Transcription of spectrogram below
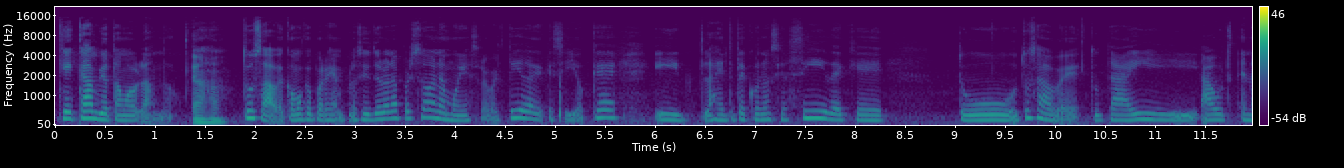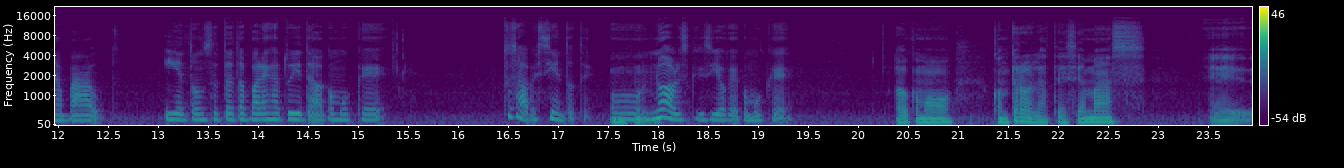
qué cambio estamos hablando? Ajá. Tú sabes, como que por ejemplo, si tú eres una persona muy extrovertida, que qué sé yo qué, y la gente te conoce así, de que tú, tú sabes, tú estás ahí out and about, y entonces te esta pareja tuya y te va como que, tú sabes, siéntate, o no hables que sé yo qué, como que, O como, contrólate, sé más... eh,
